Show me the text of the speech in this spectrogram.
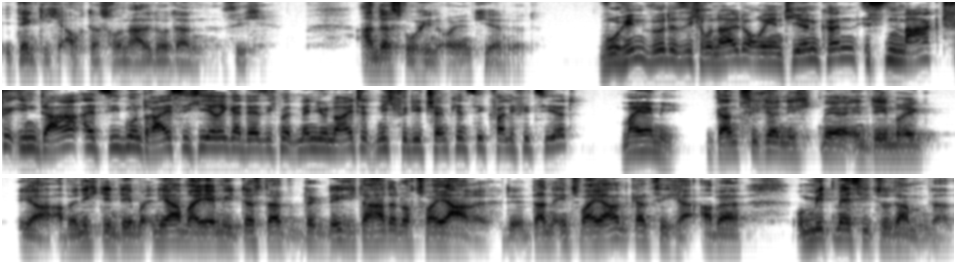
denke ich auch, dass Ronaldo dann sich anderswohin orientieren wird. Wohin würde sich Ronaldo orientieren können? Ist ein Markt für ihn da als 37-Jähriger, der sich mit Man United nicht für die Champions League qualifiziert? Miami. Ganz sicher nicht mehr in dem Reg ja, aber nicht in dem, ja, Miami, das, da, da denke ich, da hat er noch zwei Jahre. Dann in zwei Jahren ganz sicher, aber, und mit Messi zusammen dann.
